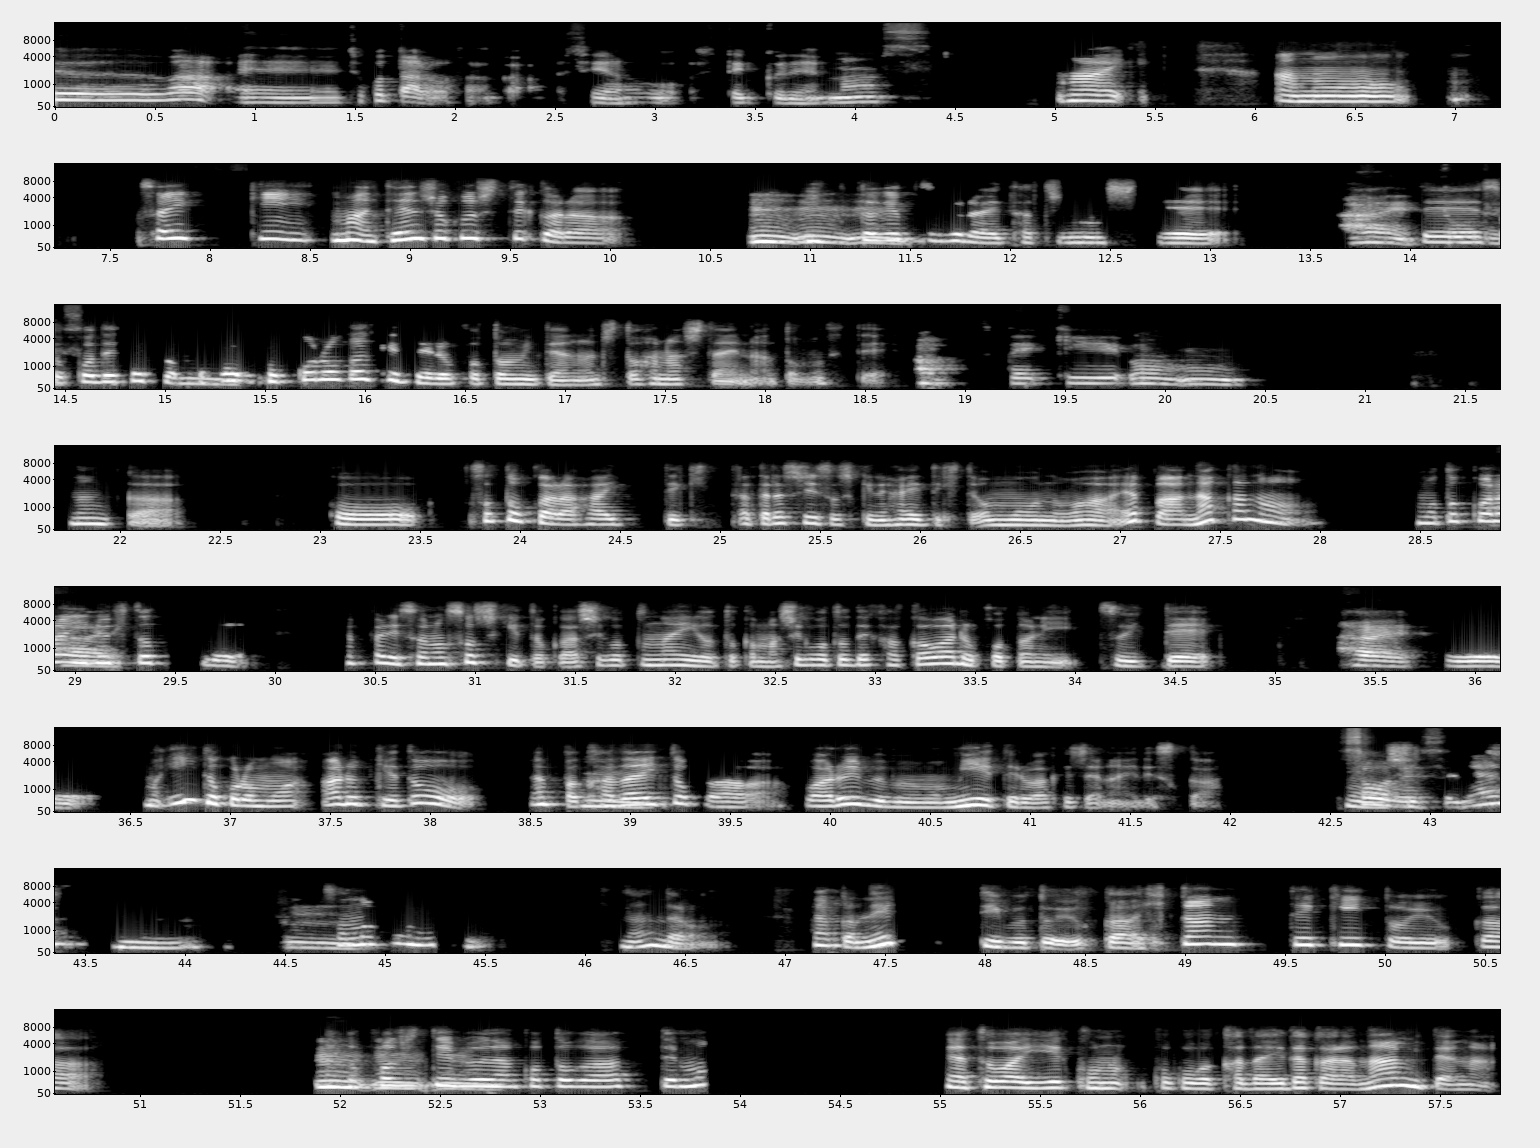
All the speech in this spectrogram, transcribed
は、えチョコ太郎さんがシェアをしてくれます。はい。あの最近、まあ、転職してから1ヶ月ぐらい経ちまして、はい。で、そこでちょっとこ心がけてることみたいなのちょっと話したいなと思ってて。あ、素敵。うんうん。なんか、こう、外から入ってき、新しい組織に入ってきて思うのは、やっぱ中の元からいる人って、はい、やっぱりその組織とか仕事内容とか、まあ、仕事で関わることについて、はい。まあ、いいところもあるけど、やっぱ課題とか悪い部分も見えてるわけじゃないですか。そうですね。うん。うん、その分、なんだろうな。なんかネガティブというか、悲観的というか、なんかポジティブなことがあっても、いや、とはいえ、この、ここが課題だからな、みたいな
